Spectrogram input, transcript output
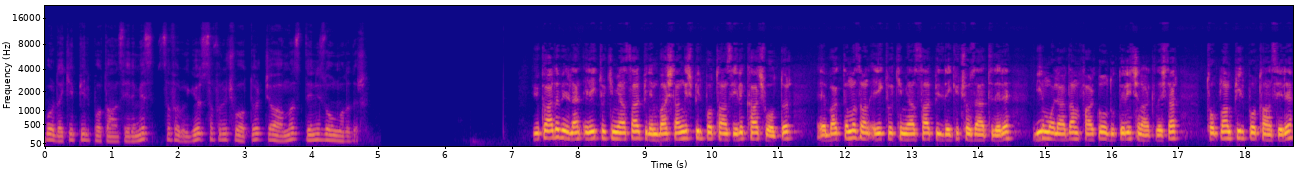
Buradaki pil potansiyelimiz 0,03 volttur. Cevabımız deniz olmalıdır. Yukarıda verilen elektrokimyasal pilin başlangıç pil potansiyeli kaç volttur? E, baktığımız zaman elektrokimyasal pildeki çözeltileri 1 molardan farklı oldukları için arkadaşlar toplam pil potansiyeli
